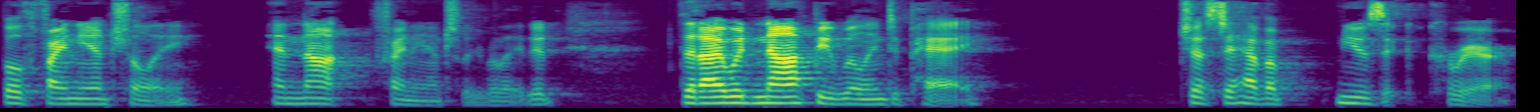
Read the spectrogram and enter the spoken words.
both financially and not financially related, that I would not be willing to pay just to have a music career.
